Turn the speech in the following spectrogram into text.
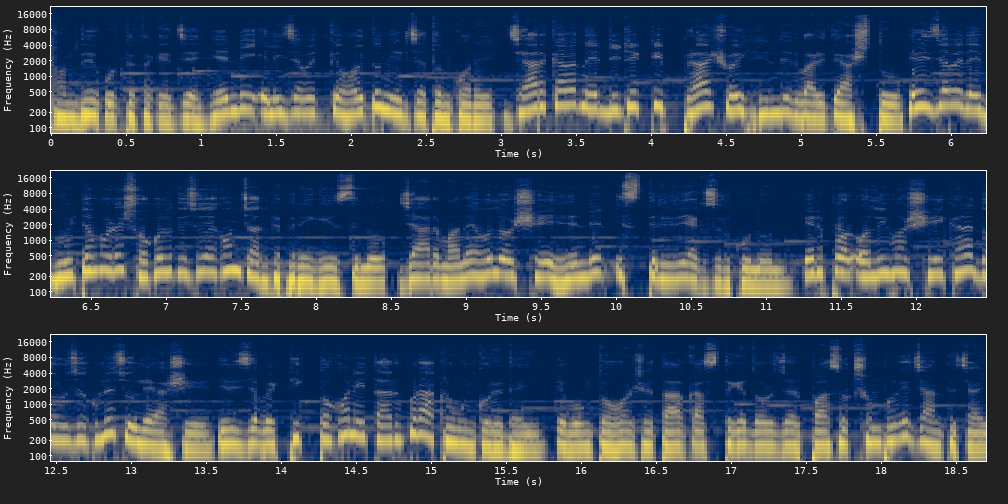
সন্দেহ করতে থাকে যে হেনরি এলিজাবেথকে হয়তো নির্যাতন করে। যার কারণে ডিটেকটিভ প্রায়শই হেনরির বাড়িতে আসতো। এলিজাবেথ এই বইটা পড়ে সকল কিছু এখন জানতে পেরে গিয়েছিল। যার মানে হলো সেই হেনরির স্ত্রীর একজন কুলুন। এরপর অলিভার সেইখানে দরজা খুলে চলে আসে। এলিজাবেথ ঠিক তখনই তার উপর আক্রমণ করে দেয় এবং তখন সে তার কাছ থেকে দরজার পাসওয়ার্ড সম্পর্কে জানতে চায়।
